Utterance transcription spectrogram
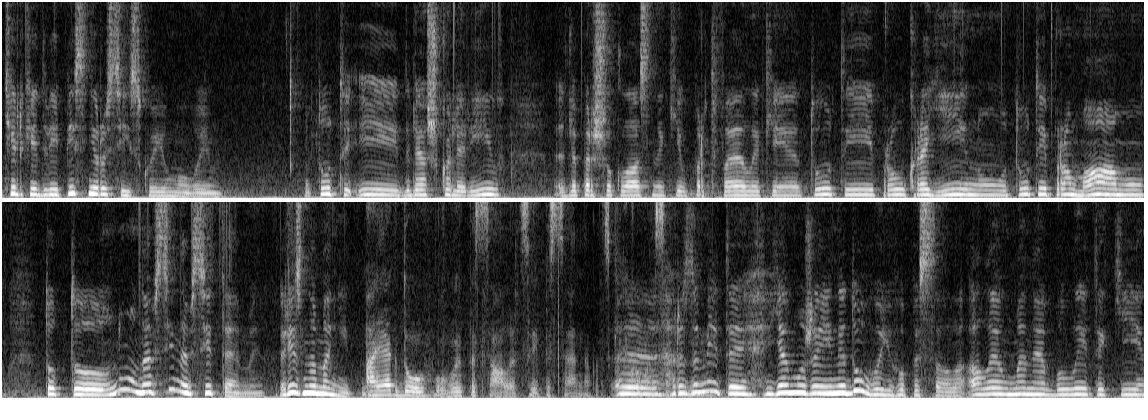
тільки дві пісні російською мовою. Тут і для школярів, для першокласників портфелики, тут і про Україну, тут і про маму. Тобто, ну, на всі на всі теми, різноманітно. А як довго ви писали цей пісенник? От скільки Е, розумієте, я може і недовго його писала, але у мене були такі,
